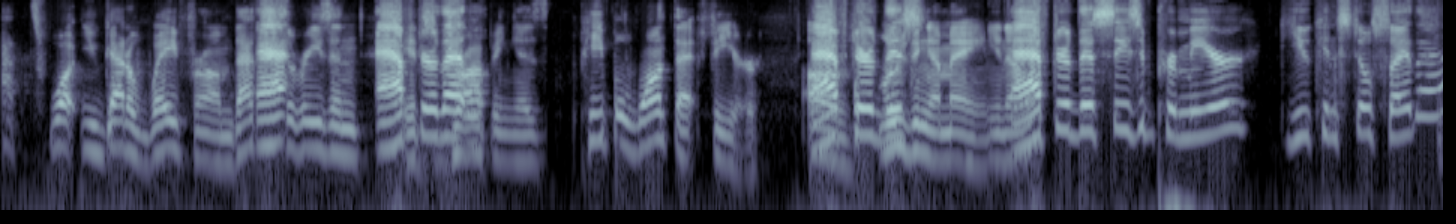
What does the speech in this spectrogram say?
that's what you got away from. That's A- the reason after that- dropping is people want that fear of After this- losing a main. You know, After this season premiere, you can still say that?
